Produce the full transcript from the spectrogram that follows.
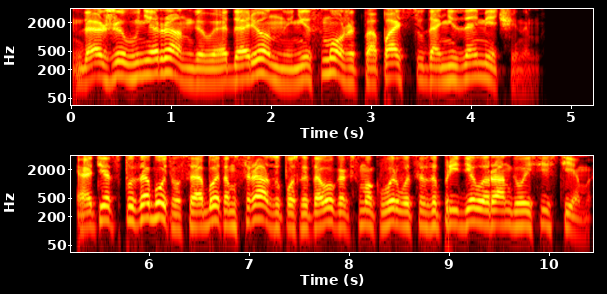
Даже внеранговый одаренный не сможет попасть сюда незамеченным. Отец позаботился об этом сразу после того, как смог вырваться за пределы ранговой системы.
